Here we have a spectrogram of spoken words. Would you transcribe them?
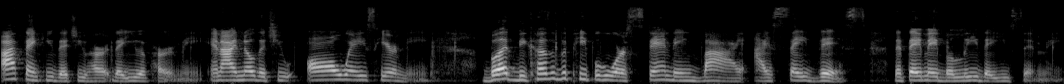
I thank you that you heard that you have heard me. And I know that you always hear me. But because of the people who are standing by, I say this, that they may believe that you sent me.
